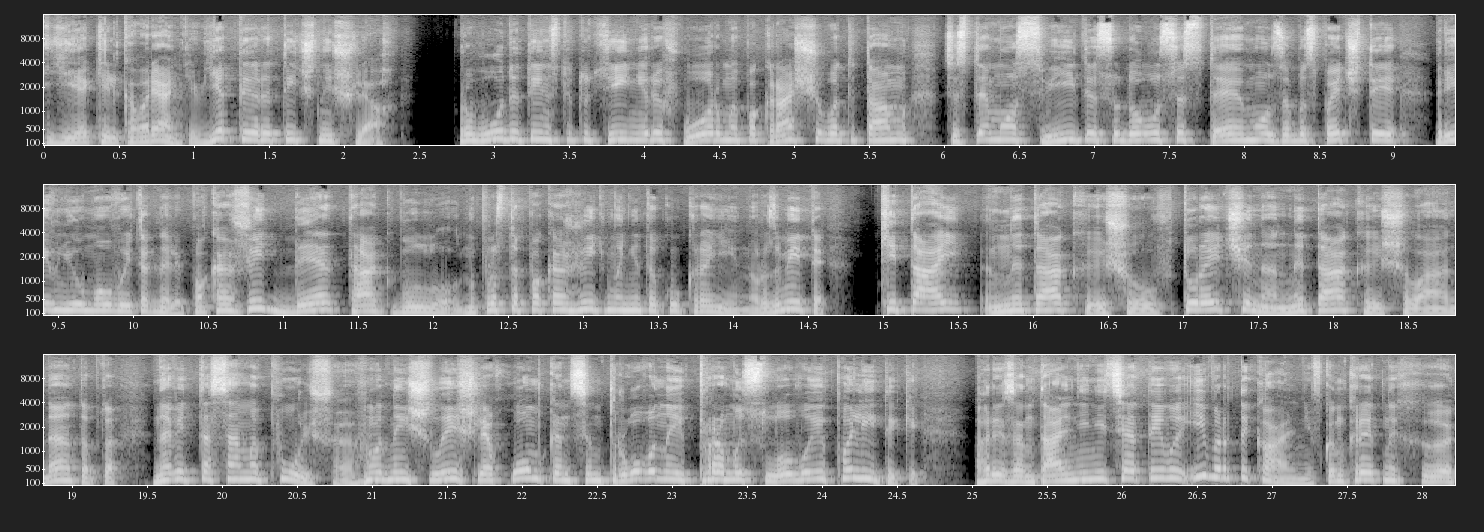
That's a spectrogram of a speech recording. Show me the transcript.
є кілька варіантів. Є теоретичний шлях. Проводити інституційні реформи, покращувати там систему освіти, судову систему, забезпечити рівні умови і так далі. Покажіть, де так було. Ну просто покажіть мені таку країну. Розумієте? Китай не так йшов, Туреччина не так йшла. Да? Тобто навіть та сама Польща, вони йшли шляхом концентрованої промислової політики. Горизонтальні ініціативи і вертикальні в конкретних е,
